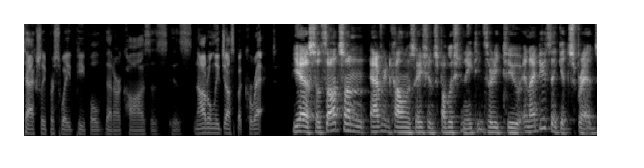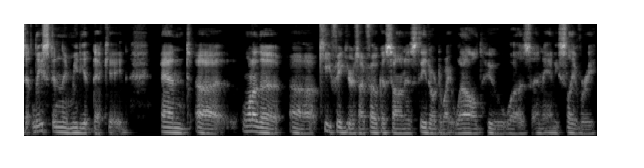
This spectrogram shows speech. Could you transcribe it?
to actually persuade people that our cause is is not only just but correct? Yeah, so Thoughts on African Colonization is published in 1832, and I do think it spreads, at least in the immediate decade. And uh, one of the uh, key figures I focus on is Theodore Dwight Weld, who was an anti-slavery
